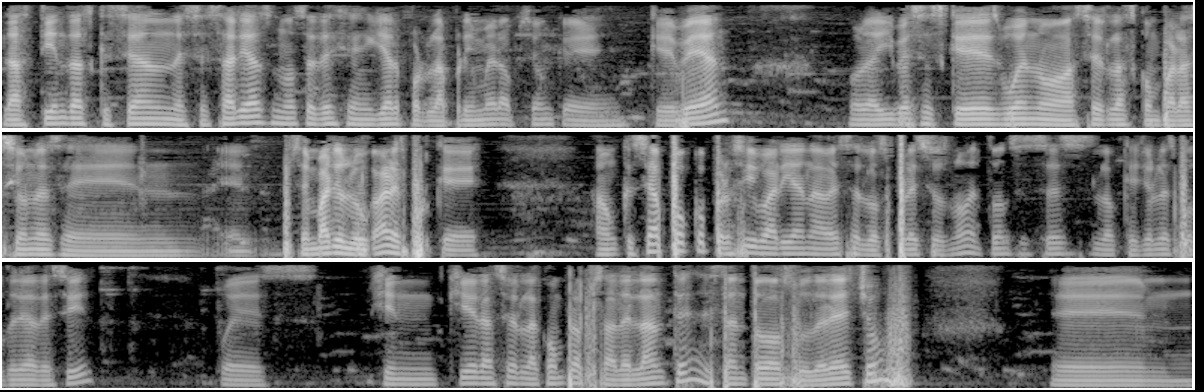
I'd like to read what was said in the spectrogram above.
las tiendas que sean necesarias, no se dejen guiar por la primera opción que, que vean. Por ahí veces que es bueno hacer las comparaciones en, pues en varios lugares porque aunque sea poco, pero sí varían a veces los precios, ¿no? Entonces es lo que yo les podría decir. Pues quien quiera hacer la compra, pues adelante, está en todo su derecho. Eh,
